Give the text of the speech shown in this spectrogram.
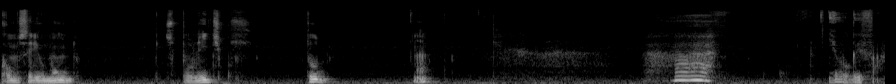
Como seria o mundo? Os políticos? Tudo. Né? Ah, eu vou grifar.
